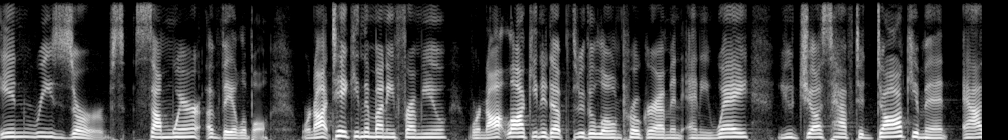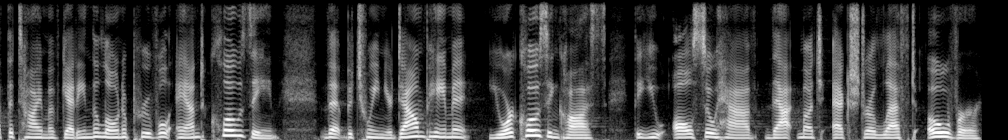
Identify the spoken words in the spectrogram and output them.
in reserves somewhere available. We're not taking the money from you, we're not locking it up through the loan program in any way. You just have to document at the time of getting the loan approval and closing that between your down payment, your closing costs, that you also have that much extra left over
